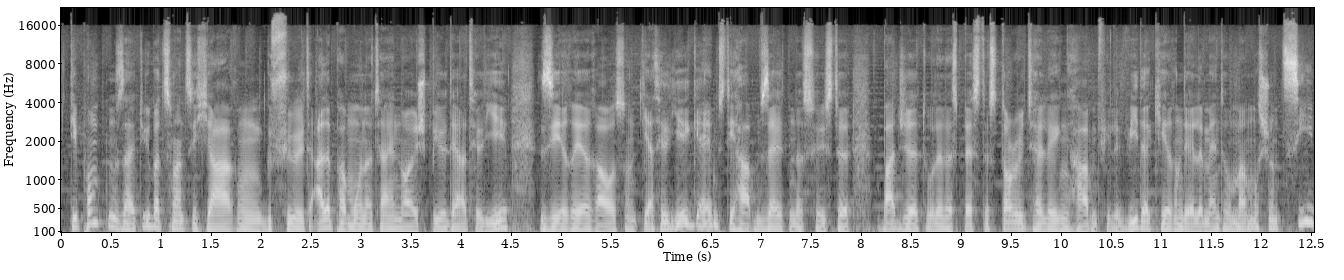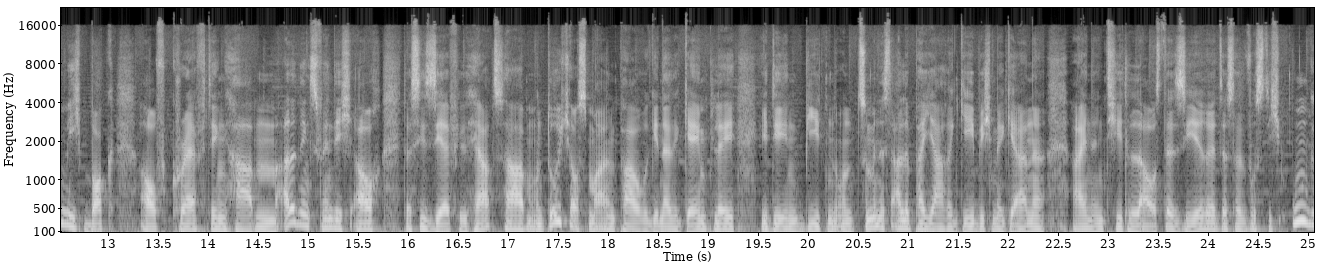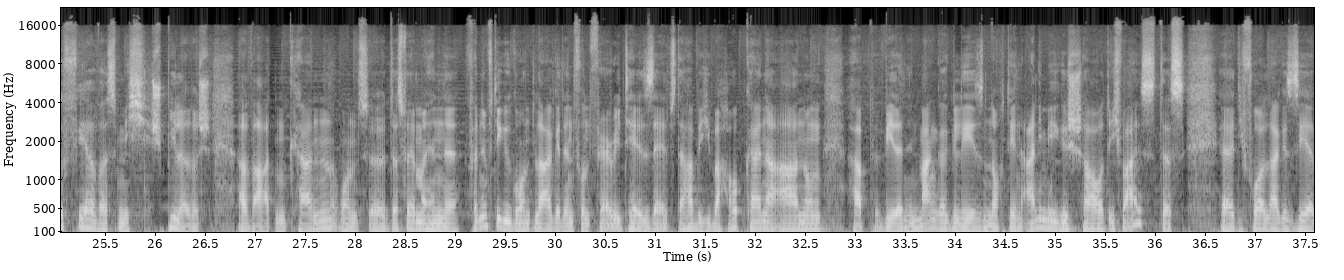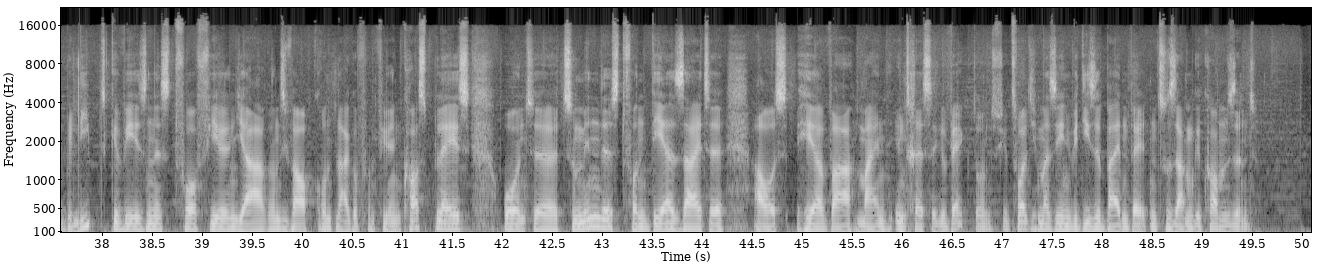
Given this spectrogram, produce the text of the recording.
Die pumpen seit über 20 Jahren gefühlt alle paar Monate ein neues Spiel der Atelier-Serie raus und die Atelier-Games, die haben selten das höchste Budget oder das beste Storytelling, haben viele wiederkehrende Elemente und man muss schon ziemlich Bock auf Crafting haben. Allerdings finde ich auch, dass sie sehr viel Herz haben und durchaus mal ein paar originelle Gameplay-Ideen bieten und zumindest alle paar Jahre gebe ich mir gerne einen Titel aus der Serie. Deshalb wusste ich ungefähr, was mich spielerisch erwarten kann und äh, das wäre immerhin eine vernünftige Grundlage Vorlage, denn von Fairy Tail selbst, da habe ich überhaupt keine Ahnung, habe weder den Manga gelesen noch den Anime geschaut. Ich weiß, dass äh, die Vorlage sehr beliebt gewesen ist vor vielen Jahren. Sie war auch Grundlage von vielen Cosplays und äh, zumindest von der Seite aus her war mein Interesse geweckt und jetzt wollte ich mal sehen, wie diese beiden Welten zusammengekommen sind.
